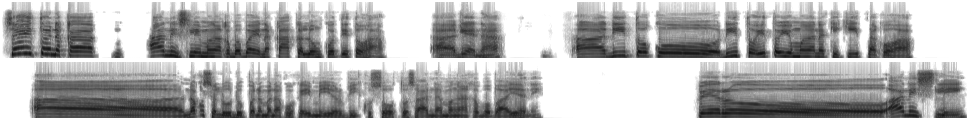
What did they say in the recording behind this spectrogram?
So ito naka, honestly mga kababayan, nakakalungkot ito ha. Ah, again ha, Ah, dito ko, dito, ito yung mga nakikita ko ha. Ah, naku, saludo pa naman ako kay Mayor Vico Soto sana mga kababayan eh. Pero, honestly,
